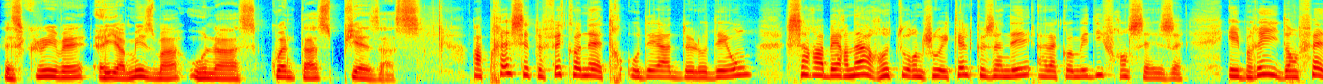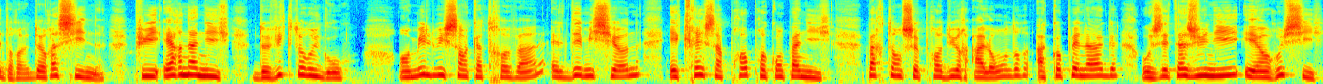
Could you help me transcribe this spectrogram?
Escribe ella misma unas cuantas piezas. Après s'être fait connaître au théâtre de l'Odéon, Sarah Bernard retourne jouer quelques années à la comédie française et brille dans Phèdre de Racine, puis Hernani de Victor Hugo. En 1880, elle démissionne et crée sa propre compagnie, partant se produire à Londres, à Copenhague, aux États-Unis et en Russie.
